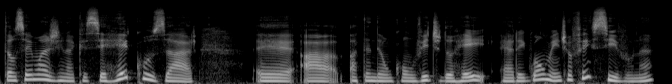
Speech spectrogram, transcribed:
Então você imagina que se recusar é, a atender um convite do rei era igualmente ofensivo, né?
